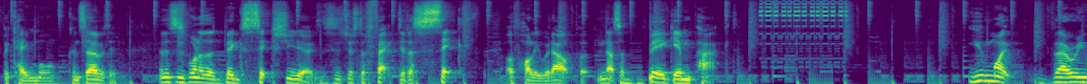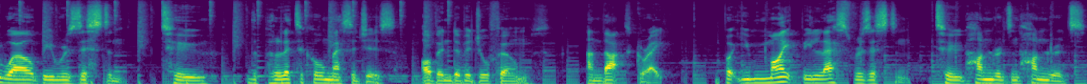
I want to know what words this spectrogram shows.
became more conservative. And this is one of the big six studios. This has just affected a sixth of Hollywood output, and that's a big impact. You might very well be resistant to the political messages of individual films, and that's great but you might be less resistant to hundreds and hundreds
